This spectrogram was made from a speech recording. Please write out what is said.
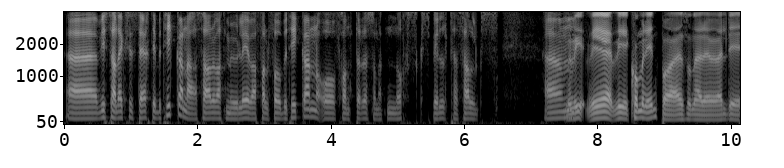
Uh, hvis det hadde eksistert i butikkene, så hadde det vært mulig i hvert fall for butikkene å fronte det som et norsk spill til salgs. Um, Men vi, vi, vi kommer inn på en sånn veldig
